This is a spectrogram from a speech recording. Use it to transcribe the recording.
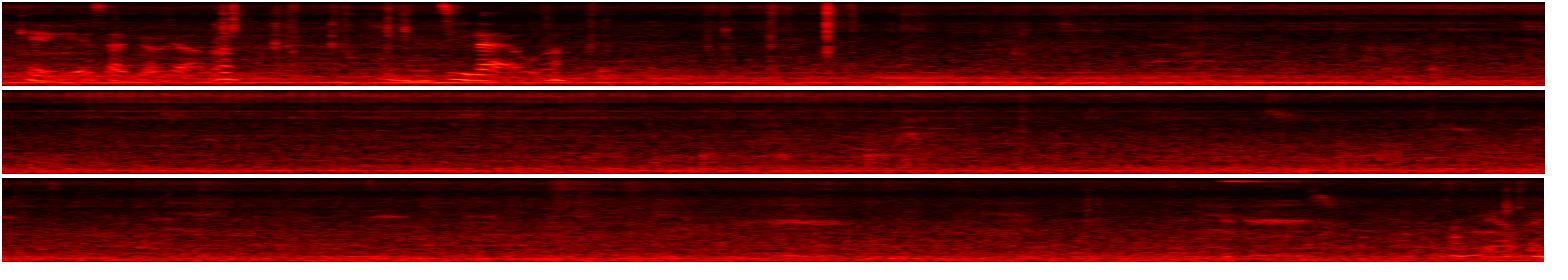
Okay ကဆက်ပြောကြအောင်ကြည့်လိုက်အောင် ဟုတ်ပြီဟုတ်ပြီ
